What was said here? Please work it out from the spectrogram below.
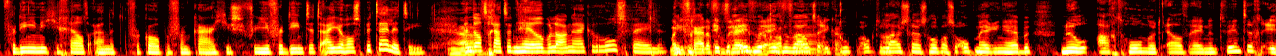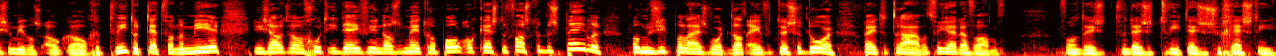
verdien je niet je geld aan het verkopen van kaartjes. Je verdient het aan je hospitality. Ja. En dat gaat een heel belangrijke rol spelen. Maar die vrijdag ik, even, even af, Wouter, eh, ik roep ook de luisteraars op als ze opmerkingen hebben. 0800 1121 is inmiddels ook al getweet door Ted van der Meer. Die zou het wel een goed idee vinden als het Metropoolorkest de vaste bespeler van Muziekpaleis wordt. Dat even tussendoor. Peter Tra, wat vind jij daarvan? Van deze, van deze tweet, deze suggestie.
